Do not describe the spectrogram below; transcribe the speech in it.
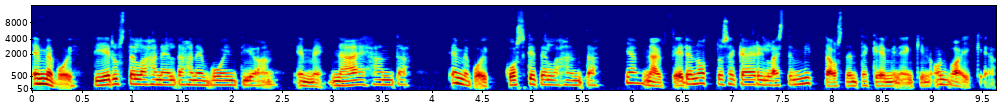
Emme voi tiedustella häneltä hänen vointiaan, emme näe häntä, emme voi kosketella häntä ja näytteiden otto sekä erilaisten mittausten tekeminenkin on vaikeaa.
